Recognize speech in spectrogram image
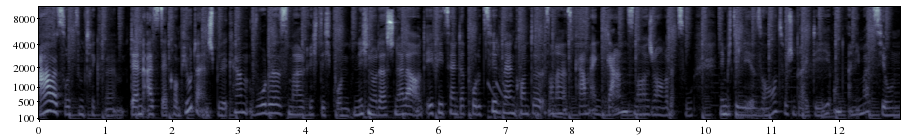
Aber zurück zum Trickfilm. Denn als der Computer ins Spiel kam, wurde es mal richtig bunt. Nicht nur, dass schneller und effizienter produziert werden konnte, sondern es kam ein ganz neues Genre dazu, nämlich die Liaison zwischen 3D und Animation.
